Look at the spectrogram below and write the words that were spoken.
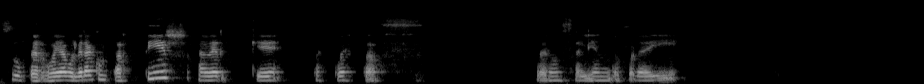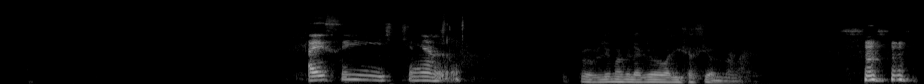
Súper, voy a volver a compartir a ver qué respuestas fueron saliendo por ahí. Ahí sí, genial. Problemas de la globalización nomás.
